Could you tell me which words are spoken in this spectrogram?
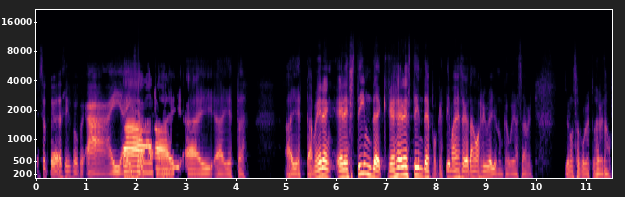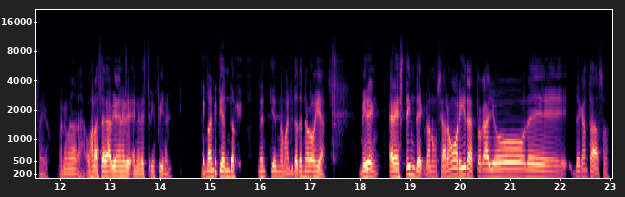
Eso te voy a decir, porque ahí, ahí se Ah, mucho. ahí, ahí, ahí está. Ahí está. Miren, el Steam Deck. ¿Qué es el Steam Deck? Porque esta imagen se ve tan horrible, yo nunca voy a saber. Yo no sé por qué esto se ve tan feo. Bueno, nada. Ojalá se vea bien en el, en el stream final. No entiendo. No entiendo, maldita tecnología. Miren, el Steam Deck lo anunciaron ahorita. Esto cayó de, de cantazo.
